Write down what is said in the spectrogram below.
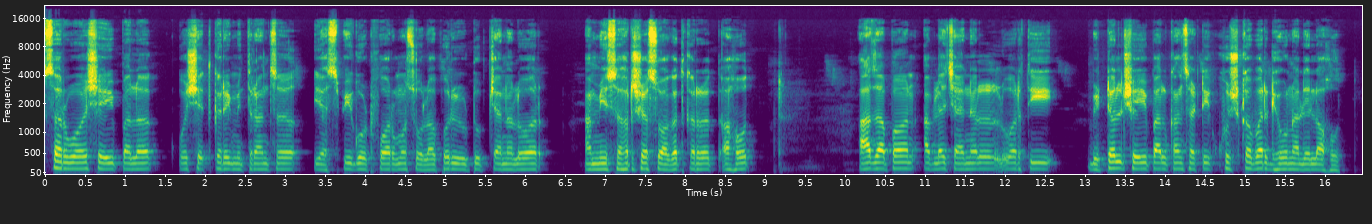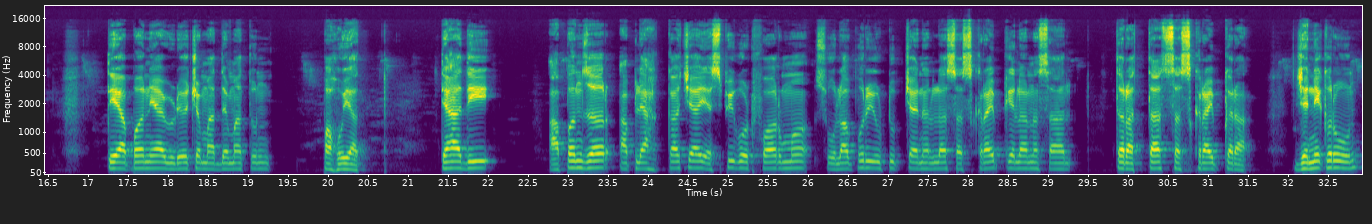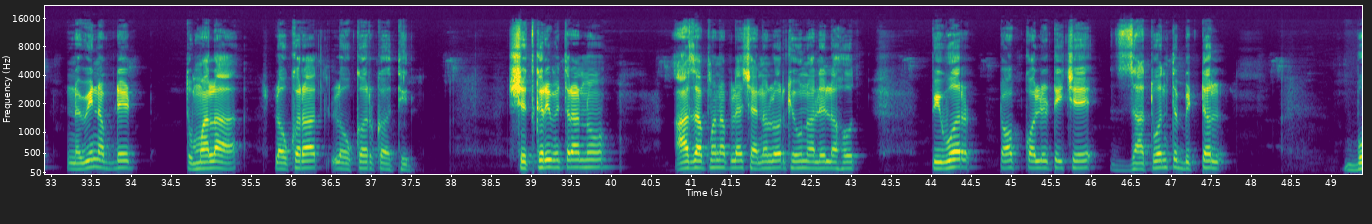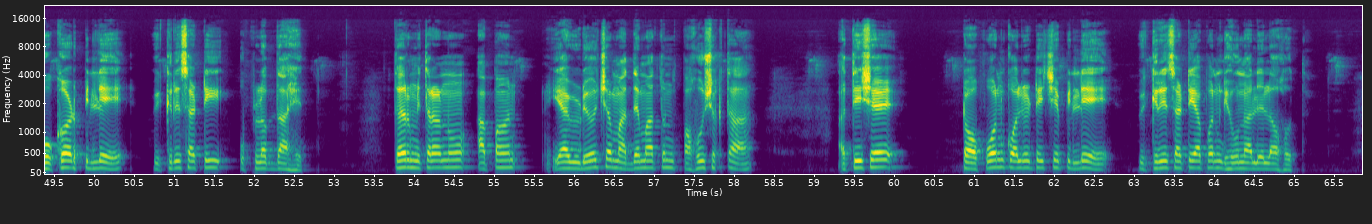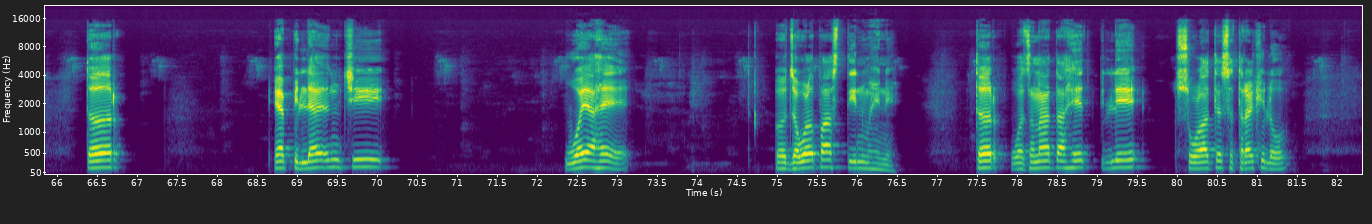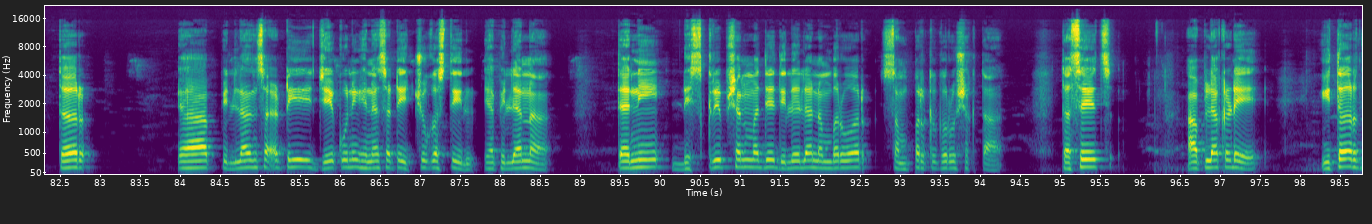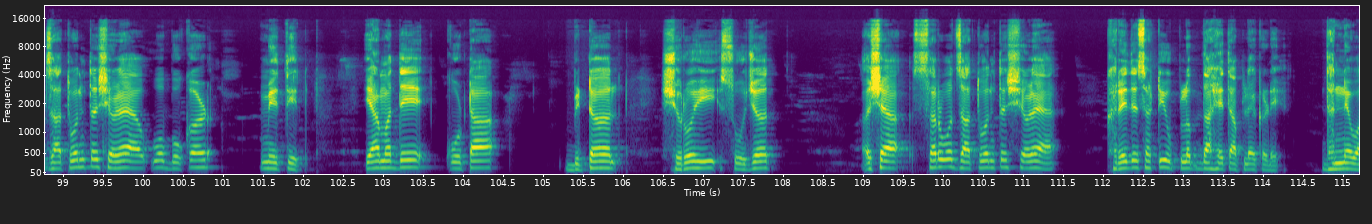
सर्व शेळीपालक व शेतकरी मित्रांचं S P goat farm Solapur YouTube चॅनलवर आम्ही सहर्ष स्वागत करत आहोत. आज आपण आपल्या चॅनलवरती बिठ्ठल शेळीपालकांसाठी खुशखबर घेऊन आलेलो आहोत. ते आपण या व्हिडिओच्या माध्यमातून पाहूयात. त्याआधी आपण जर आपल्या हक्काच्या S P goat farm Solapur YouTube चॅनलला सबस्क्राईब केला नसाल तर आत्ताच सबस्क्राईब करा. जेणेकरून नवीन अपडेट तुम्हाला लवकरात लवकर कळतील. शेतकरी मित्रांनो आज आपण आपल्या चॅनलवर घेऊन आलेलो आहोत. प्युअर टॉप क्वालिटीचे जातवंत बिट्टल बोकड पिल्ले विक्रीसाठी उपलब्ध आहेत. तर मित्रांनो आपण या व्हिडिओच्या माध्यमातून पाहू शकता अतिशय टॉप वन क्वालिटीचे पिल्ले विक्रीसाठी आपण घेऊन आलेलो आहोत. तर या पिल्ल्यांची वय आहे जवळपास तीन महिने. तर वजनात आहेत पिल्ले सोळा ते सतरा किलो. तर या पिल्लांसाठी जे कोणी घेण्यासाठी इच्छुक असतील या पिल्ल्यांना त्यांनी डिस्क्रिप्शनमध्ये दिलेल्या नंबरवर संपर्क करू शकता. तसेच आपल्याकडे इतर जातवंत शेळ्या व बोकड मिळतील. यामध्ये कोटा बिटल शिरोही सोजत अशा सर्व जातवंत शेळ्या खरेदीसाठी उपलब्ध आहेत आपल्याकडे. धन्यवाद.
